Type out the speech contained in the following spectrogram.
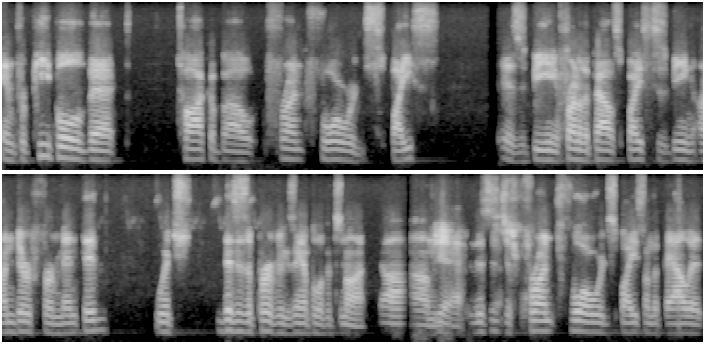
and for people that talk about front forward spice as being front of the palate spice as being under fermented, which this is a perfect example if it's not. Um, Yeah. this is just front forward spice on the palate.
